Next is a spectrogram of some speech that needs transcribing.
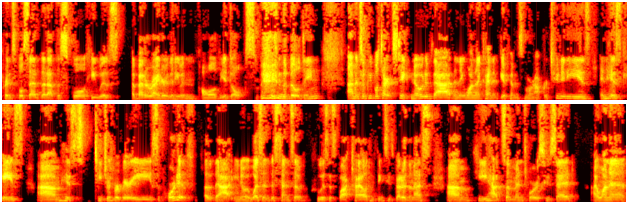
principal said that at the school he was a better writer than even all of the adults in the building. Um, and so people start to take note of that and they want to kind of give him some more opportunities. In his case, um, his teachers were very supportive of that. You know, it wasn't the sense of who is this black child who thinks he's better than us. Um, he had some mentors who said, I want to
